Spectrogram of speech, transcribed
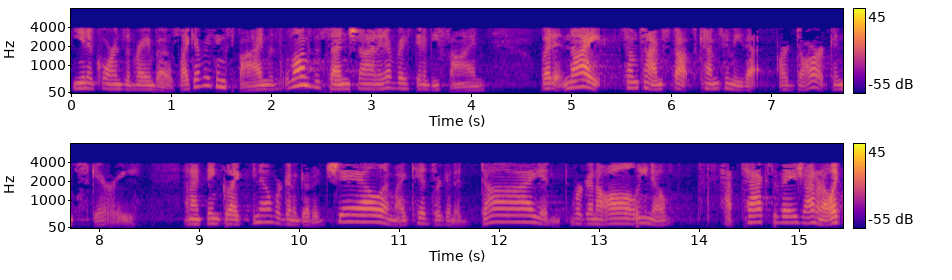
unicorns and rainbows. Like everything's fine as long as the sun's shining, everybody's going to be fine. But at night, sometimes thoughts come to me that are dark and scary. And I think like, you know, we're going to go to jail and my kids are going to die and we're going to all, you know, have tax evasion. I don't know. Like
